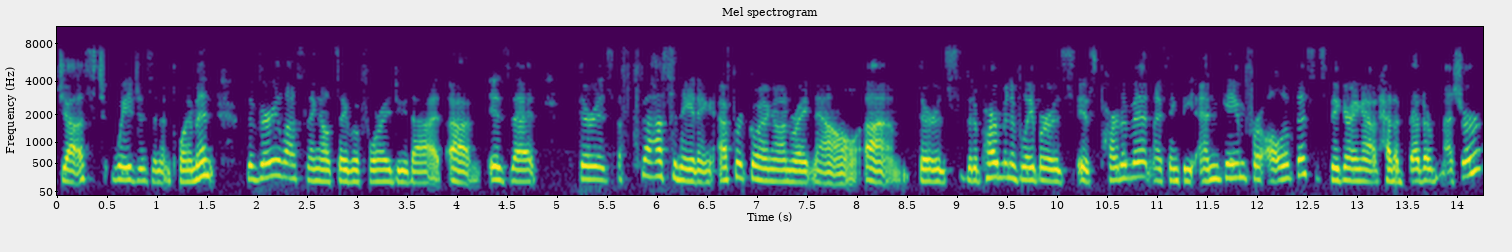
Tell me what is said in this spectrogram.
just wages and employment. The very last thing I'll say before I do that um, is that there is a fascinating effort going on right now. Um, there's the Department of Labor is, is part of it, and I think the end game for all of this is figuring out how to better measure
